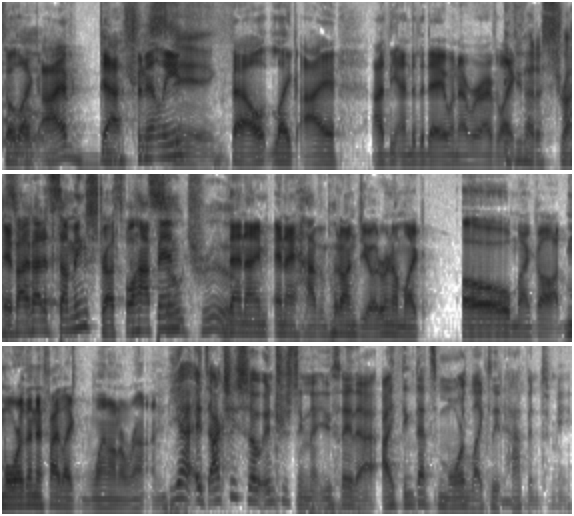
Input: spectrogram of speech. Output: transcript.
so, like, Oh, I've definitely felt like I, at the end of the day, whenever I've like, you've had a stressful if I've had day. something stressful That's happen, so true. then I'm and I haven't put on deodorant, I'm like, oh my god, more than if I like went on a run. yeah, it's actually so interesting that you say that. I think that's more likely to happen to me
